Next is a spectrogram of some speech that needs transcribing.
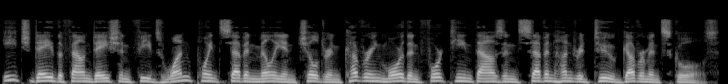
Each day the foundation feeds 1.7 million children covering more than 14,702 government schools.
